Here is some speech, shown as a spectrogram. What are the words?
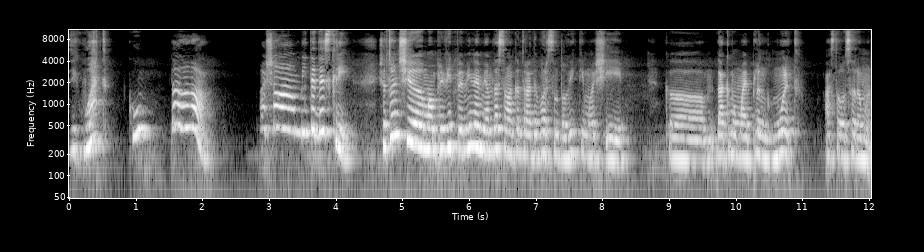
Zic, what? Cum? Da, da, da. Așa mi te descrii. Și atunci uh, m-am privit pe mine, mi-am dat seama că într-adevăr sunt o victimă și că dacă mă mai plâng mult, asta o să rămân.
